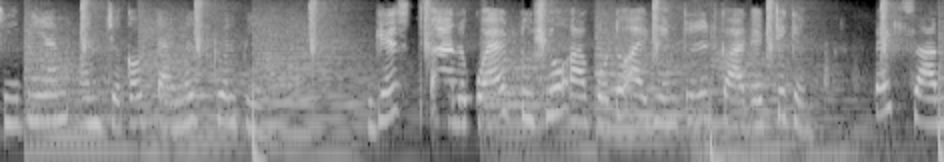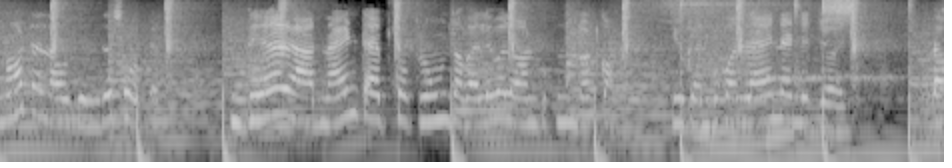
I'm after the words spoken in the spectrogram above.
3 p.m. and check-out time is 12 p.m. Guests are required to show a photo ID and credit card at check-in. Pets are not allowed in this hotel. There are 9 types of rooms available on booking.com. You can book online and enjoy. The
